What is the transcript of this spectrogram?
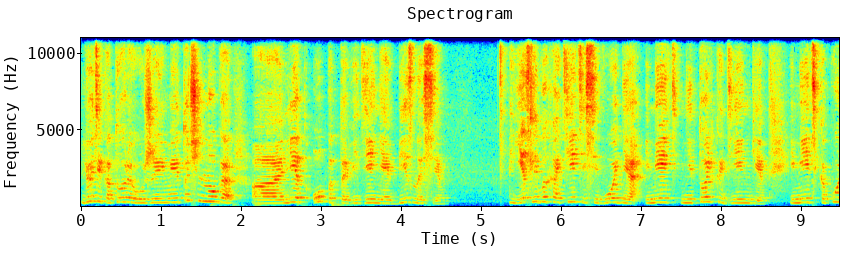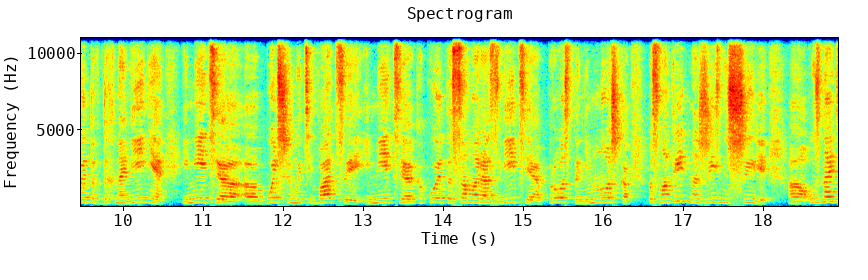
Люди, которые уже имеют очень много а, лет опыта ведения в бизнесе, если вы хотите сегодня иметь не только деньги, иметь какое-то вдохновение, иметь э, больше мотивации, иметь э, какое-то саморазвитие, просто немножко посмотреть на жизнь шире, э, узнать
